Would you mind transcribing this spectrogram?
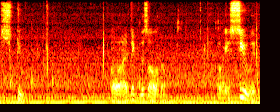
Stupid. Oh, I think that's all of them. Okay, see you later.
